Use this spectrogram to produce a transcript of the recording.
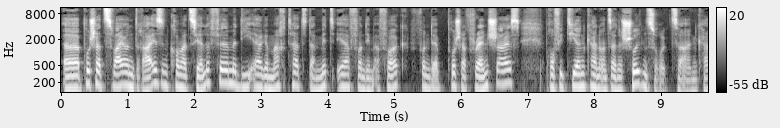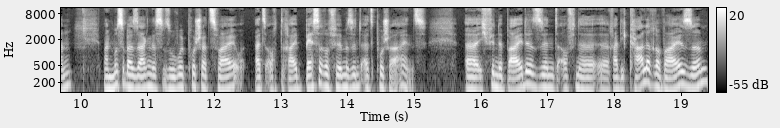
Äh, Pusher 2 und 3 sind kommerzielle Filme, die er gemacht hat, damit er von dem Erfolg von der Pusher-Franchise profitieren kann und seine Schulden zurückzahlen kann. Man muss aber sagen, dass sowohl Pusher 2 als auch 3 bessere Filme sind als Pusher 1. Äh, ich finde, beide sind auf eine äh, radikalere Weise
